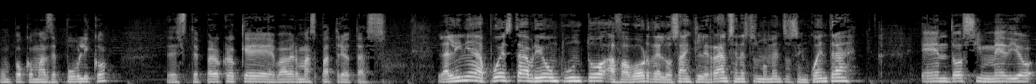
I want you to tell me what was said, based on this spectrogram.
un poco más de público. Este, pero creo que va a haber más patriotas. La línea de apuesta abrió un punto a favor de Los Ángeles Rams. En estos momentos se encuentra. En dos y medio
